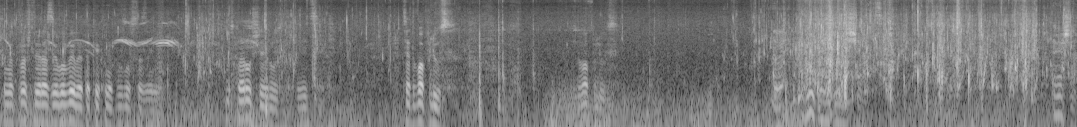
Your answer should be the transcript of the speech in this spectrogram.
що ми в прошлі рази ловили, таких не було сазанів. Тут хороший розмір, дивіться. Це 2 плюс. 2 плюс. Руки не поміщаються. Рішено.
